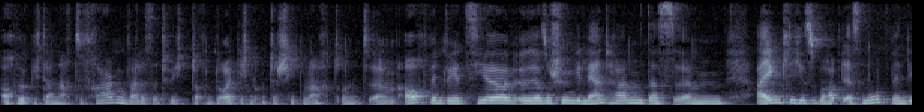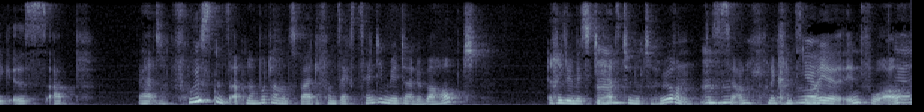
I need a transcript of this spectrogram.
auch wirklich danach zu fragen, weil es natürlich doch einen deutlichen Unterschied macht. Und ähm, auch wenn wir jetzt hier äh, ja so schön gelernt haben, dass ähm, eigentlich es überhaupt erst notwendig ist, ab also frühestens ab einer Muttermundsweite von sechs Zentimetern überhaupt regelmäßig die mhm. Herztöne zu hören. Das mhm. ist ja auch noch eine ganz ja. neue Info auch. Ja,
